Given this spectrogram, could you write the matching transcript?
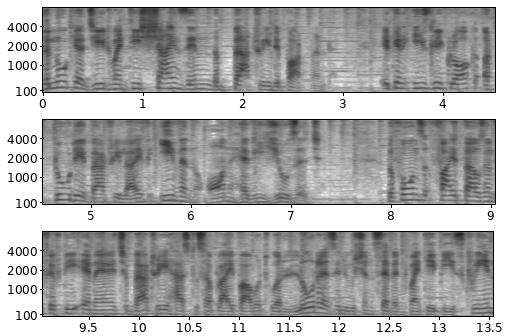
The Nokia G20 shines in the battery department. It can easily clock a 2-day battery life even on heavy usage. The phone's 5050 mAh battery has to supply power to a low-resolution 720p screen,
